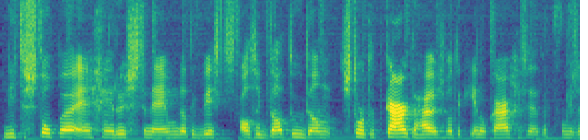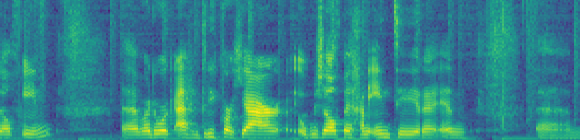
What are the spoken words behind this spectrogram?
niet te stoppen en geen rust te nemen. Omdat ik wist, als ik dat doe, dan stort het kaartenhuis wat ik in elkaar gezet heb voor mezelf in. Uh, waardoor ik eigenlijk drie kwart jaar op mezelf ben gaan interen. En um,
